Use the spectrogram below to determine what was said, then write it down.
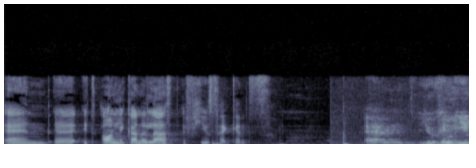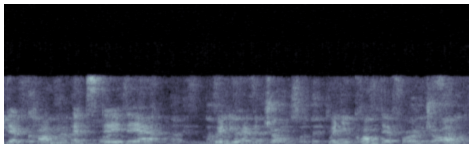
and uh, it's only gonna last a few seconds. Um, you can either come and stay there when you have a job. When you come there for a job,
